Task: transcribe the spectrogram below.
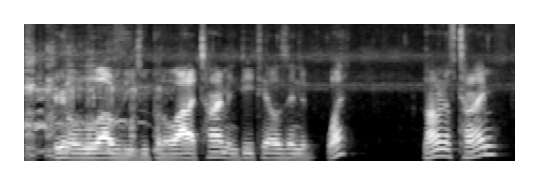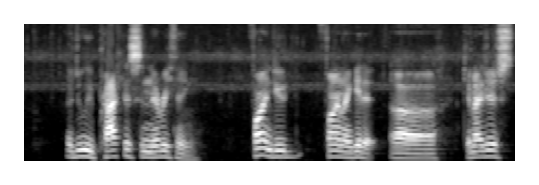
You're gonna love these. We put a lot of time and details into what? Not enough time? Or do we practice and everything? Fine, dude. Fine, I get it. Uh, can I just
